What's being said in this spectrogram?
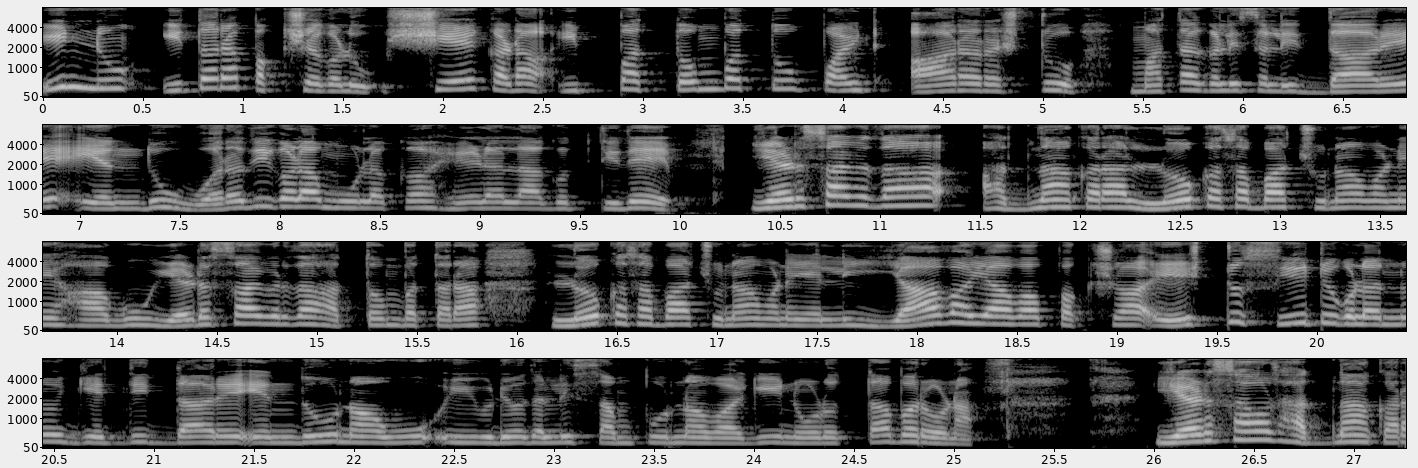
ಇನ್ನು ಇತರ ಪಕ್ಷಗಳು ಶೇಕಡ ಇಪ್ಪತ್ತೊಂಬತ್ತು ಪಾಯಿಂಟ್ ಆರರಷ್ಟು ಮತಗಳಿಸಲಿದ್ದಾರೆ ಎಂದು ವರದಿಗಳ ಮೂಲಕ ಹೇಳಲಾಗುತ್ತಿದೆ. ಎರಡು ಸಾವಿರದ ಹದಿನಾಲ್ಕರ ಲೋಕಸಭಾ ಚುನಾವಣೆ ಹಾಗೂ ಎರಡು ಸಾವಿರದ ಹತ್ತೊಂಬತ್ತರ ಲೋಕಸಭಾ ಚುನಾವಣೆಯಲ್ಲಿ ಯಾವ ಯಾವ ಪಕ್ಷ ಎಷ್ಟು ಸೀಟುಗಳನ್ನು ಗೆದ್ದಿದ್ದಾರೆ ಎಂದು ನಾವು ಈ ವಿಡಿಯೋದಲ್ಲಿ ಸಂಪೂರ್ಣವಾಗಿ ನೋಡುತ್ತಾ ಬರೋಣ. ಎರಡು ಸಾವಿರದ ಹದಿನಾಲ್ಕರ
